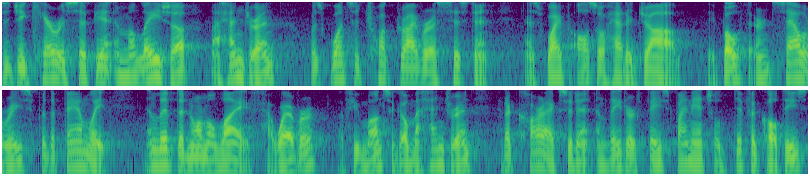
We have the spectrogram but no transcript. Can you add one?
A care recipient in Malaysia, Mahendran, was once a truck driver assistant, and his wife also had a job. They both earned salaries for the family and lived a normal life. However, a few months ago, Mahendran had a car accident and later faced financial difficulties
